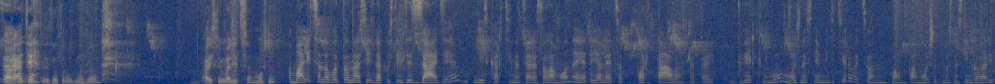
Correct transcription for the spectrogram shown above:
А, заранее. это, это трудно, да? А если молиться, можно? молиться, но вот у нас есть, допустим, здесь сзади есть картина царя Соломона, и это является порталом, это дверь к нему, можно с ним медитировать, он вам поможет, можно с ним говорить.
